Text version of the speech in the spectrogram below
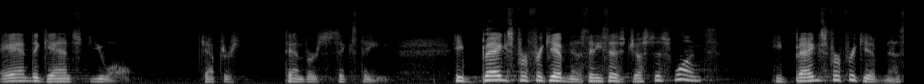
and against you all. Chapter 10, verse 16. He begs for forgiveness. And he says, just this once, he begs for forgiveness.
